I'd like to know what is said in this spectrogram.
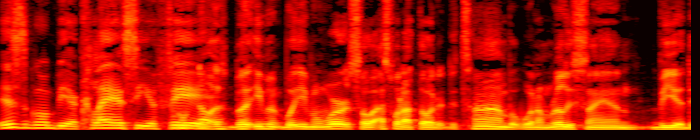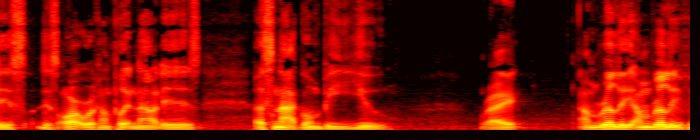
This is gonna be a classy affair. No, it's- but even but even worse. So that's what I thought at the time. But what I'm really saying via this this artwork I'm putting out is it's not going to be you, right? I'm really I'm really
